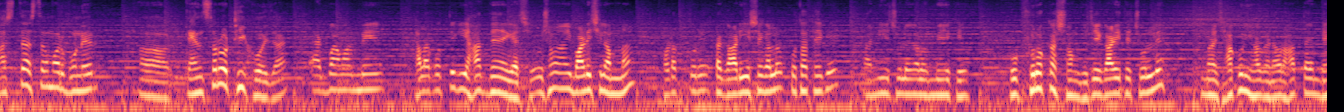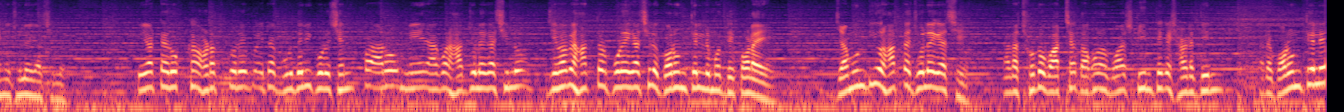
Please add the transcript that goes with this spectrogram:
আস্তে আস্তে আমার বোনের ক্যান্সারও ঠিক হয়ে যায়। একবার আমার মেয়ে খেলা করতে গিয়ে হাত ভেঙে গেছে। ওই সময় আমি বাড়ি ছিলাম না। হঠাৎ করে একটা গাড়ি এসে গেল কোথা থেকে? আর নিয়ে চলে গেল মেয়েকে। খুব সুরক্ষার সঙ্গে যে গাড়িতে চললে মানে ঝাঁকুনি হবে না ওর হাতটা ভেঙে চলে গেছিল। এই একটা রক্ষা হঠাৎ করে এটা গুরুদেবই করেছেন। আরও মেয়ের একবার হাত চলে গেছিল। যেভাবে হাতটা পড়ে গেছিল গরম তেলের মধ্যে কড়াইয়ে। যেমনটি ওর হাতটা জ্বলে গেছে, একটা ছোট বাচ্চা তখন ওর বয়স তিন থেকে সাড়ে তিন। একটা গরম তেলে,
